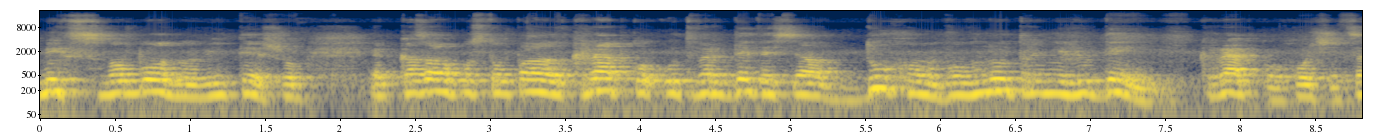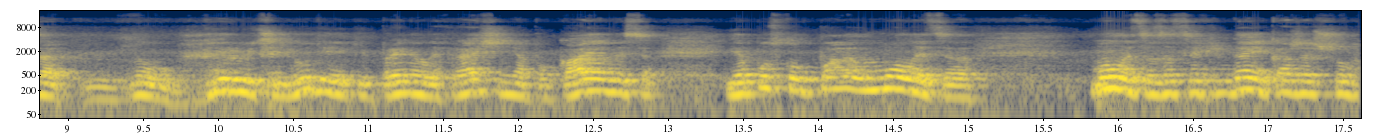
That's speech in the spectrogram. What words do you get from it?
міг свободно війти, щоб, як казав апостол Павло, крепко утвердитися духом во внутрішній людині. Крепко хоче. Це ну, віруючі люди, які прийняли хрещення, покаялися. І апостол Павел молиться. молиться за цих людей і каже, що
